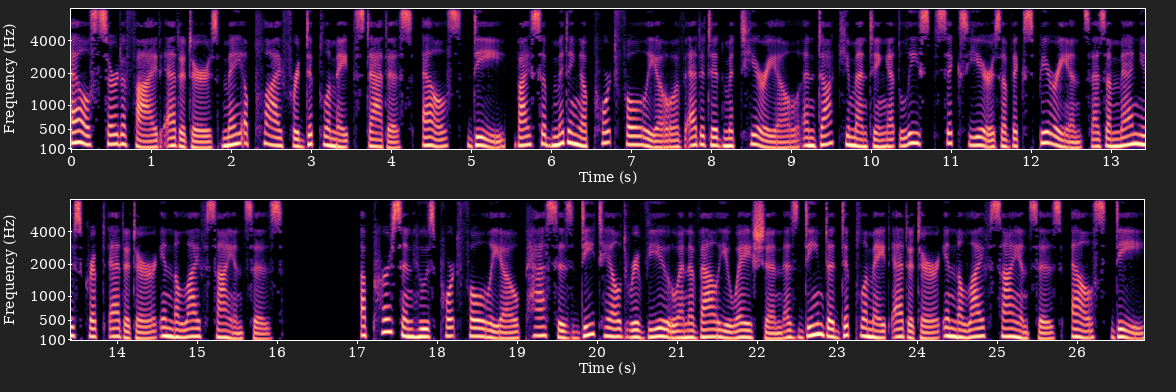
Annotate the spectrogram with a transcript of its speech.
ELS certified editors may apply for diplomate status, ELS D, by submitting a portfolio of edited material and documenting at least six years of experience as a manuscript editor in the life sciences. A person whose portfolio passes detailed review and evaluation is deemed a diplomate editor in the life sciences, ELS D.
